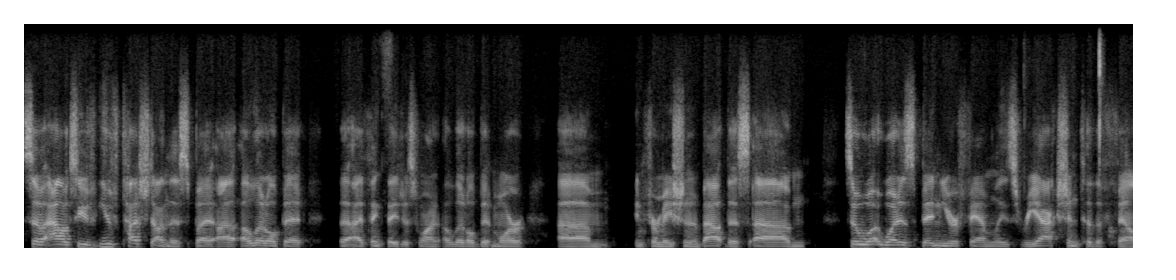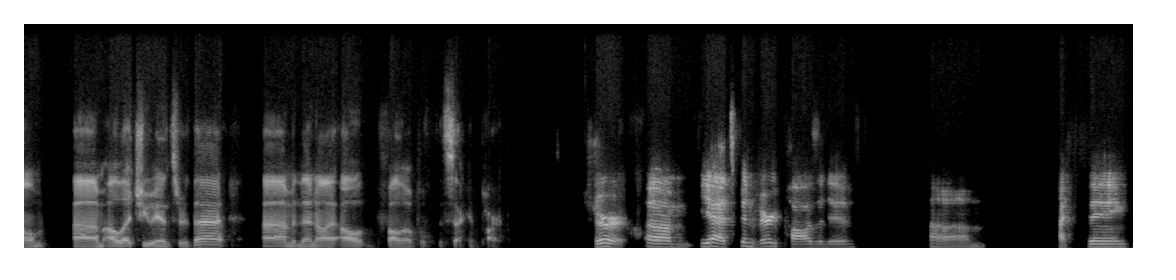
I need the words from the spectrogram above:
so Alex, you've you've touched on this, but uh, a little bit. I think they just want a little bit more um, information about this. Um, so what what has been your family's reaction to the film? Um, I'll let you answer that, um, and then I'll, I'll follow up with the second part. Sure. Um, yeah, it's been very positive. Um, I think,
